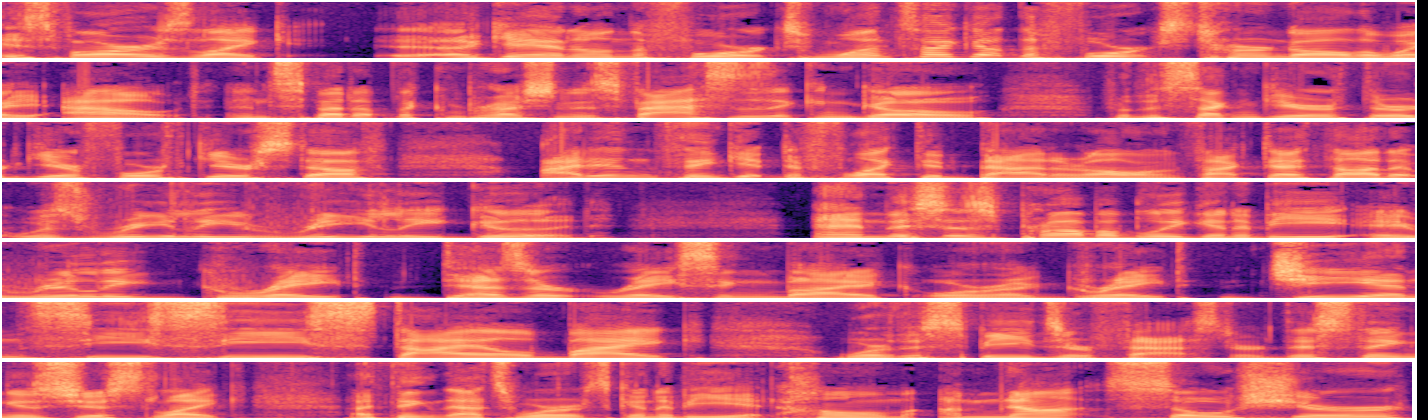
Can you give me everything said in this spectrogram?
as far as like again on the forks, once I got the forks turned all the way out and sped up the compression as fast as it can go for the second gear, third gear, fourth gear stuff, I didn't think it deflected bad at all. In fact, I thought it was really, really good. And this is probably going to be a really great desert racing bike or a great GNCC style bike where the speeds are faster. This thing is just like, I think that's where it's going to be at home. I'm not so sure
